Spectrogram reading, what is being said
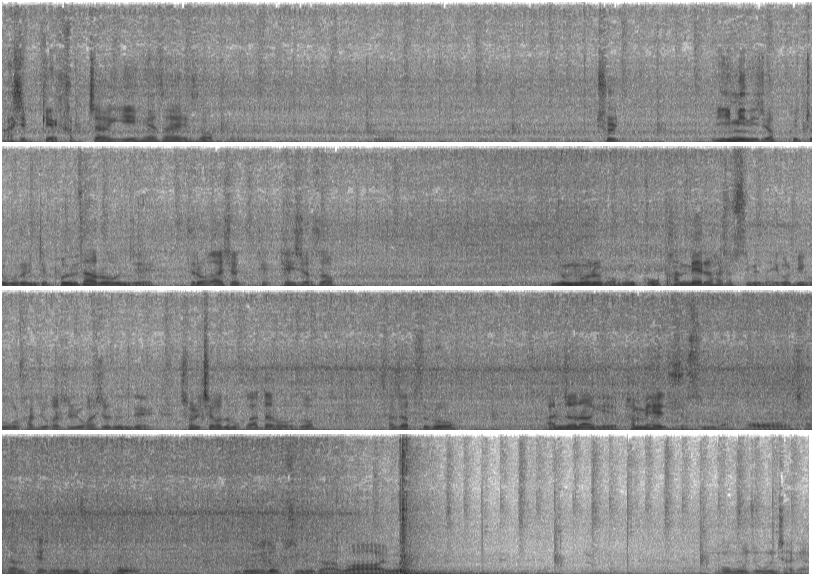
아쉽게 갑자기 회사에서 어, 출 이민이죠 그쪽으로 이제 본사로 이제 들어가셔 되- 되셔서 눈물을 머금고 판매를 하셨습니다. 이걸 미국으로 가져가시려고 하셨는데 절차가 너무 까다로워서 사잡스로 안전하게 판매해 주셨습니다. 어, 차 상태 너무 좋고 누이도 없습니다. 와 이거 너무 좋은 차량.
